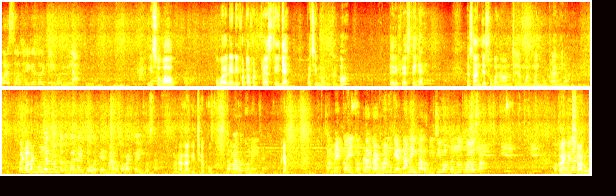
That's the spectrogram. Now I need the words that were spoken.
પરસો થઈ ગયો તો એટલી ગરમી લાગતી નિશુ બાવ ઉપર ડેડી ફટાફટ ફ્રેશ થઈ જાય પછી મળું તને હો. ડેડી ફ્રેશ થઈ જાય. ને સાંજે શું બનાવવાનું છે જમવાનું? મને ભૂખ લાગી ફટાફટ બોલવા જ મંડો તો બનાવી દઉં અત્યારે. મારો કબાટ થઈ ગયો સા મને લાગી છે ભૂખ. તમારો તો નહીં થાય. કેમ? તમે કઈ કપડા કાઢવાનું કહેતા નહીં મારો બીજી વખત નો થયો સા. કઈ નહીં સારું.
